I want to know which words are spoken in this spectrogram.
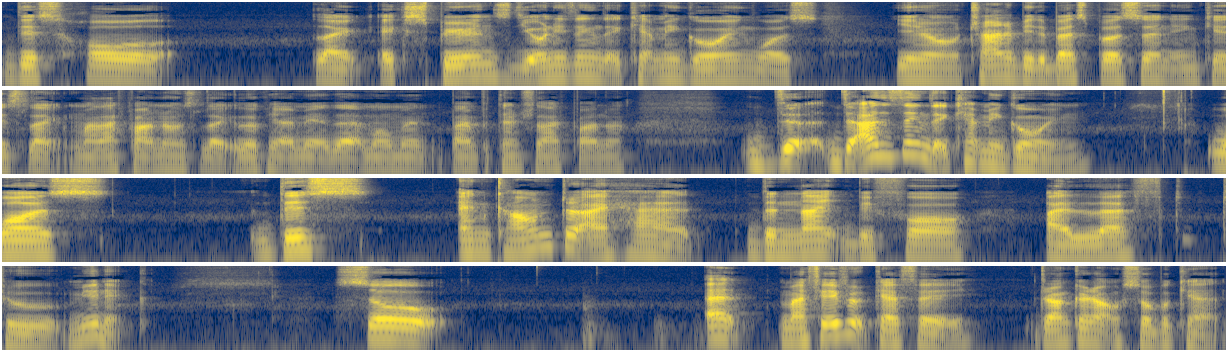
this whole like experience. The only thing that kept me going was, you know, trying to be the best person in case like my life partner was like looking at me at that moment, my potential life partner. The the other thing that kept me going was this encounter I had the night before I left to Munich. So, at my favorite cafe, Drunken October Cat,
